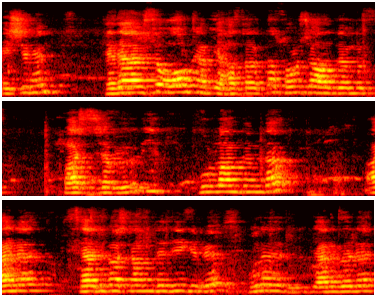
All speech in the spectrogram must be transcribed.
eşimin tedavisi olmayan bir hastalıkta sonuç aldığımız başlıca bir ürün. İlk kullandığımda aynı Sergi Başkan'ın dediği gibi bu ne dedim yani böyle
